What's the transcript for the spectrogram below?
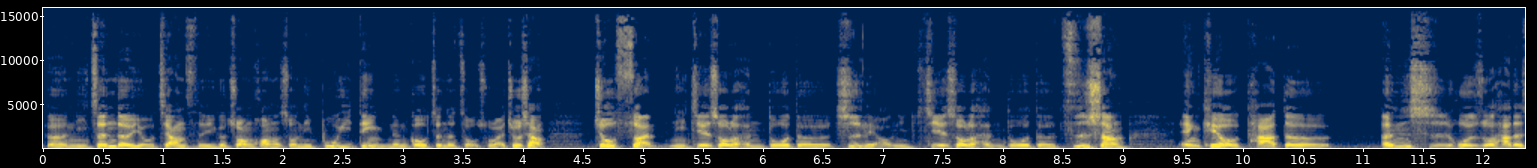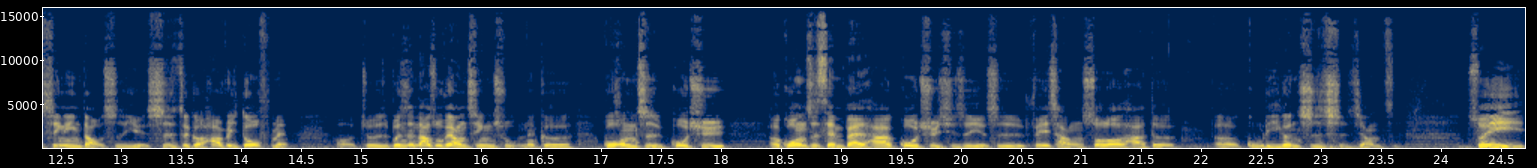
呃你真的有这样子的一个状况的时候，你不一定能够真的走出来。就像就算你接受了很多的治疗，你接受了很多的咨商，And Kill 他的恩师或者说他的心灵导师也是这个 Harvey Dorfman 哦、就是纹身大叔非常清楚，那个郭宏志过去呃郭泓志前辈他过去其实也是非常受到他的呃鼓励跟支持这样子。所以，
